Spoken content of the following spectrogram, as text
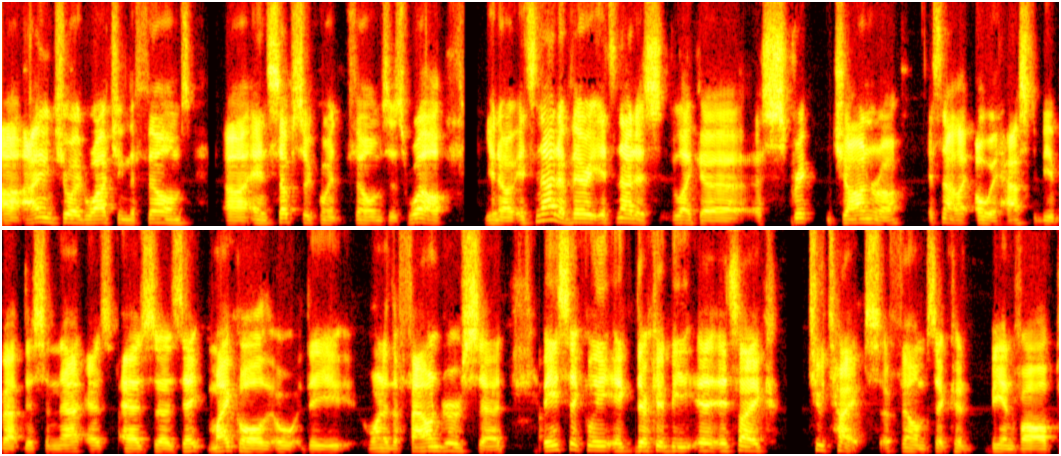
Uh, i enjoyed watching the films uh, and subsequent films as well. You know it's not a very it's not as like a, a strict genre. It's not like oh it has to be about this and that. As as uh, Michael the one of the founders said basically it, there could be it's like two types of films that could be involved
